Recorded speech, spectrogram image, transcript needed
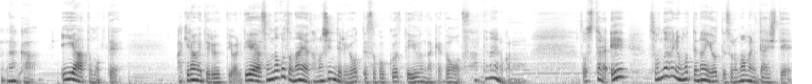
うなんかいいやと思って諦めてるって言われて「いやいやそんなことないよ楽しんでるよ」ってすごくって言うんだけど伝わってないのかな。そしたら「え？そんな風に思ってないよ」ってそのママに対して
